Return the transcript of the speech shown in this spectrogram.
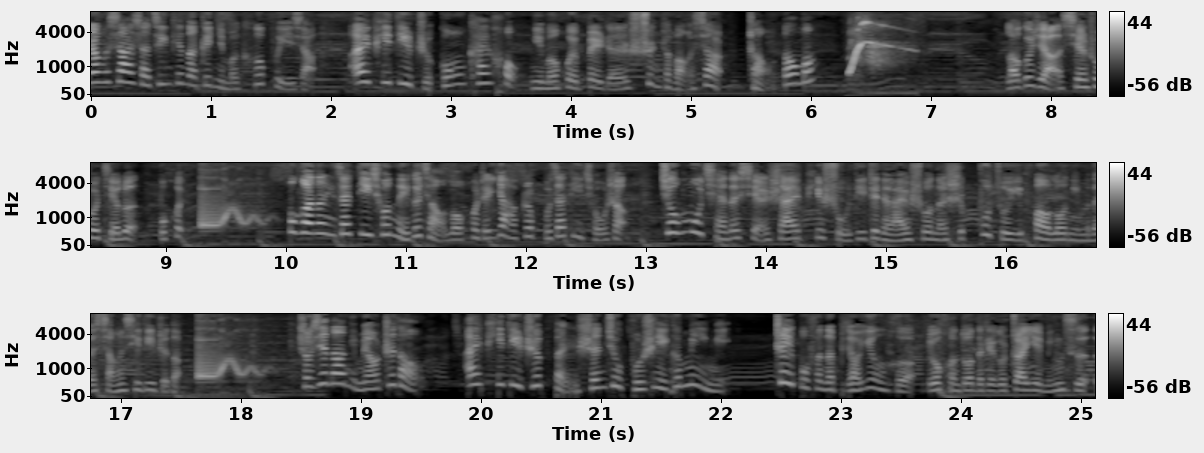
让夏夏今天呢给你们科普一下，IP 地址公开后，你们会被人顺着网线找到吗？老规矩啊，先说结论，不会。不管呢你在地球哪个角落，或者压根不在地球上，就目前的显示 IP 属地这点来说呢，是不足以暴露你们的详细地址的。首先呢，你们要知道，IP 地址本身就不是一个秘密。这部分呢比较硬核，有很多的这个专业名词，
